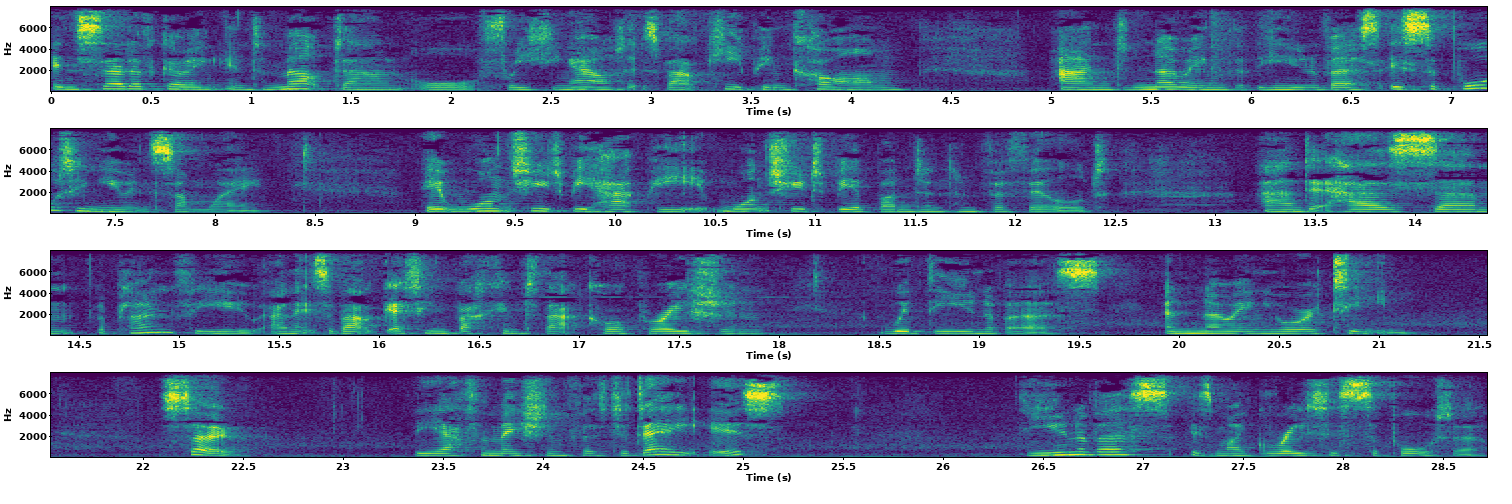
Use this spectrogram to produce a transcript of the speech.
instead of going into meltdown or freaking out, it's about keeping calm and knowing that the universe is supporting you in some way. It wants you to be happy, it wants you to be abundant and fulfilled, and it has um, a plan for you. And it's about getting back into that cooperation with the universe and knowing you're a team. So, the affirmation for today is The universe is my greatest supporter.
